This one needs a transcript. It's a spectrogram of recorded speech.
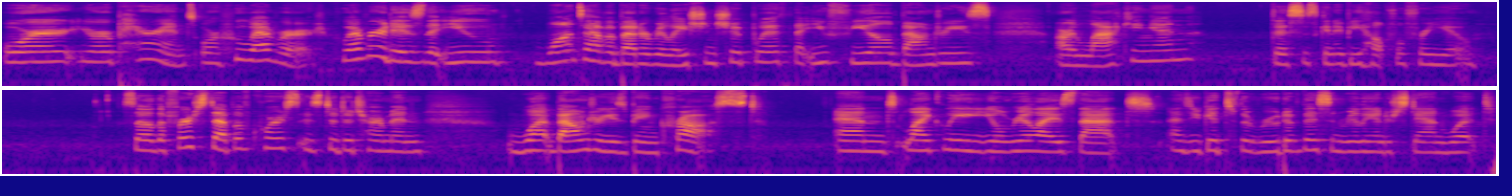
or your parent or whoever, whoever it is that you want to have a better relationship with, that you feel boundaries are lacking in, this is going to be helpful for you. So, the first step, of course, is to determine what boundary is being crossed. And likely you'll realize that as you get to the root of this and really understand what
